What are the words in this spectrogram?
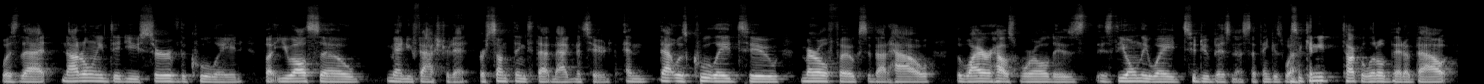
was that not only did you serve the Kool Aid, but you also manufactured it or something to that magnitude. And that was Kool Aid to Merrill folks about how the wirehouse world is is the only way to do business. I think is what. So can you talk a little bit about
